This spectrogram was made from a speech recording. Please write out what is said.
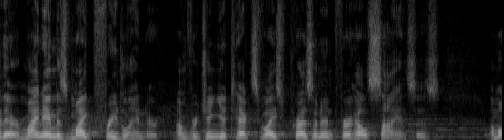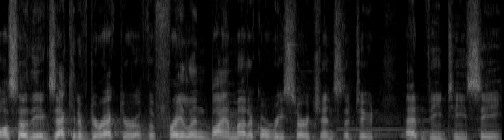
there, my name is Mike Friedlander. I'm Virginia Tech's Vice President for Health Sciences. I'm also the Executive Director of the Fralin Biomedical Research Institute at VTC.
